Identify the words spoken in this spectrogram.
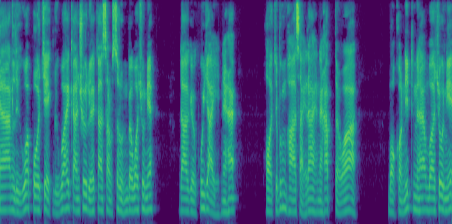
งานหรือว่าโปรเจกต์หรือว่าให้การช่วยเหลือให้การสนับสนุนแปลว่าช่วงนี้ดาวเกี่ยวกับผู้ใหญ่นะฮะพอจะพึ่งพาใส่ได้นะครับ แต่ว่าบอกก่อนนิดนะฮะว่าช่วงนี้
